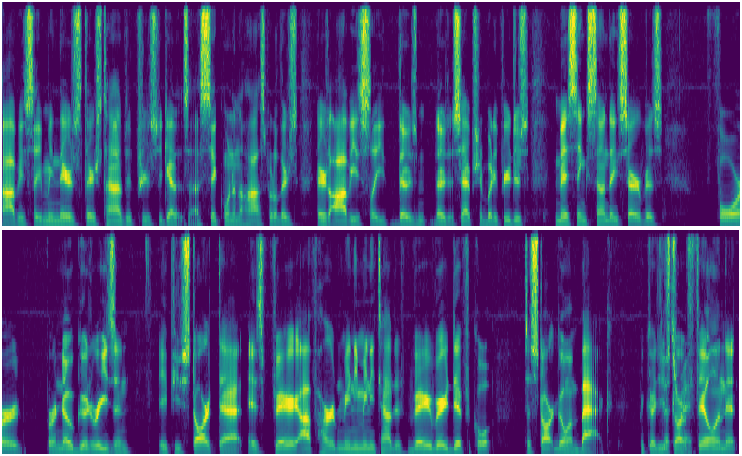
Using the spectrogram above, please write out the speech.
Obviously, I mean, there's there's times if you're, you got a sick one in the hospital, there's there's obviously those those exceptions. But if you're just missing Sunday service for for no good reason, if you start that, it's very. I've heard many many times it's very very difficult to start going back because you That's start right. filling it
